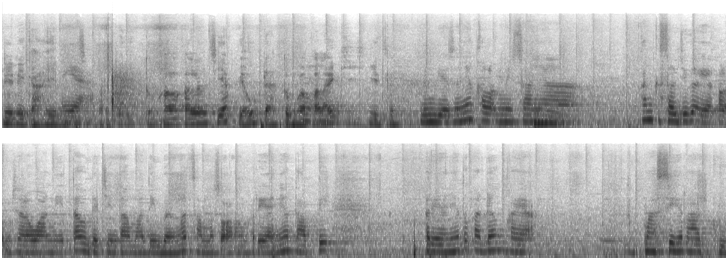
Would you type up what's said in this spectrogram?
dinikahin Iya. seperti itu. Kalau kalian siap ya udah tunggu apa lagi gitu. Dan biasanya kalau misalnya Hmm. kan kesel juga ya kalau misalnya wanita udah cinta mati banget sama seorang prianya tapi prianya tuh kadang kayak masih ragu.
